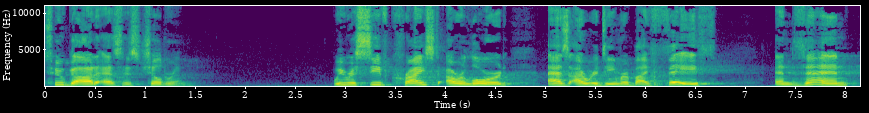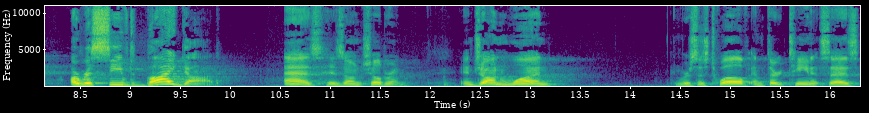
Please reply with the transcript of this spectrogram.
to God as His children. We receive Christ our Lord as our Redeemer by faith, and then are received by God as His own children. In John 1, verses 12 and 13, it says,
